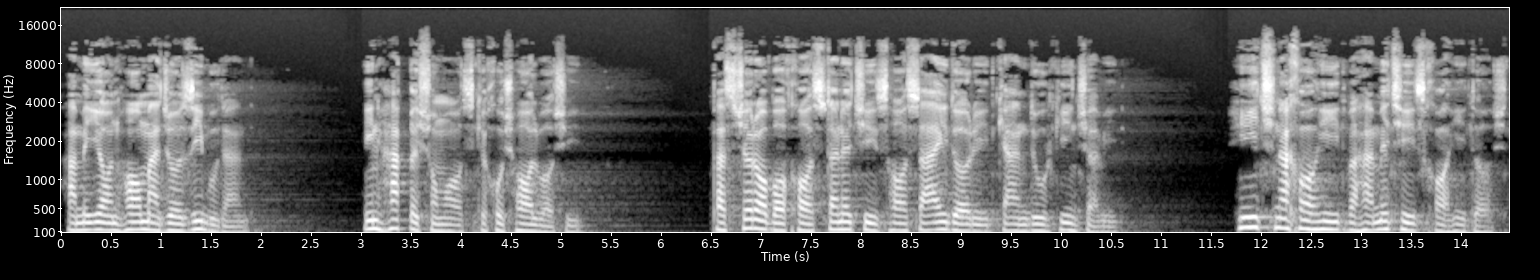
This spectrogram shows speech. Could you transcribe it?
همه آنها مجازی بودند. این حق شماست که خوشحال باشید. پس چرا با خواستن چیزها سعی دارید که اندوهگین شوید؟ هیچ نخواهید و همه چیز خواهید داشت.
